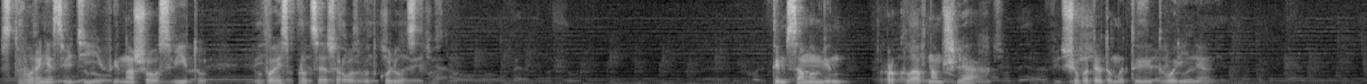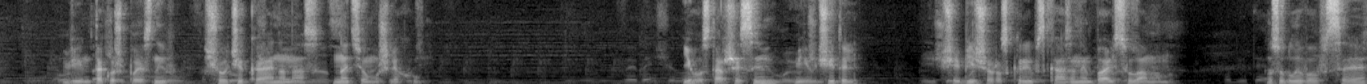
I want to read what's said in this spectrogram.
створення світів і нашого світу, весь процес розвитку людства. Тим самим він проклав нам шлях, що веде до мети творіння. Він також пояснив, що чекає на нас на цьому шляху. Його старший син, мій учитель, ще більше розкрив сказане Баль Суламом, особливо все,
